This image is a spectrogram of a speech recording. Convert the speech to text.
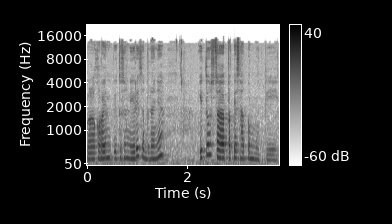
Kalau itu sendiri sebenarnya itu seperti saat pemutih.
